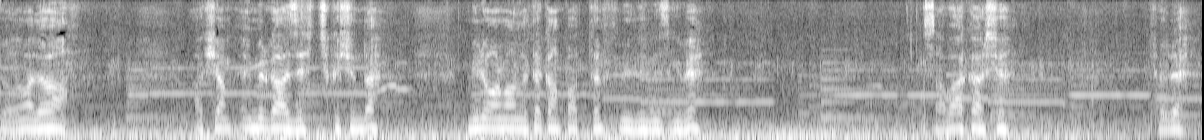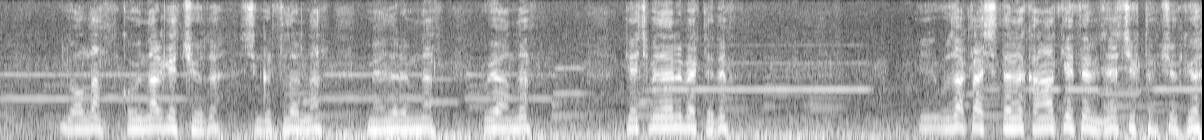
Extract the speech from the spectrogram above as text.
Yoluma devam. Akşam Emir Gazi çıkışında mini ormanlıkta kamp attım bildiğiniz gibi. Sabaha karşı şöyle yoldan koyunlar geçiyordu. Çıngırtılarından, meylerimden uyandım. Geçmelerini bekledim. Bir Uzaklaştıklarına kanaat getirince çıktım çünkü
